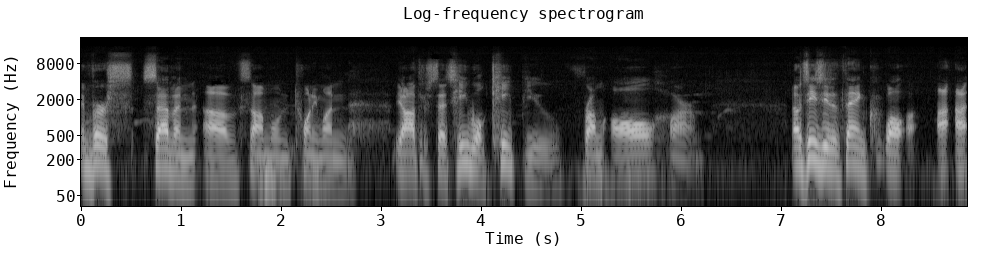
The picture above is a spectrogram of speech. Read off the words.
In verse 7 of Psalm 121, the author says, He will keep you from all harm. Now, it's easy to think, well, I, I,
